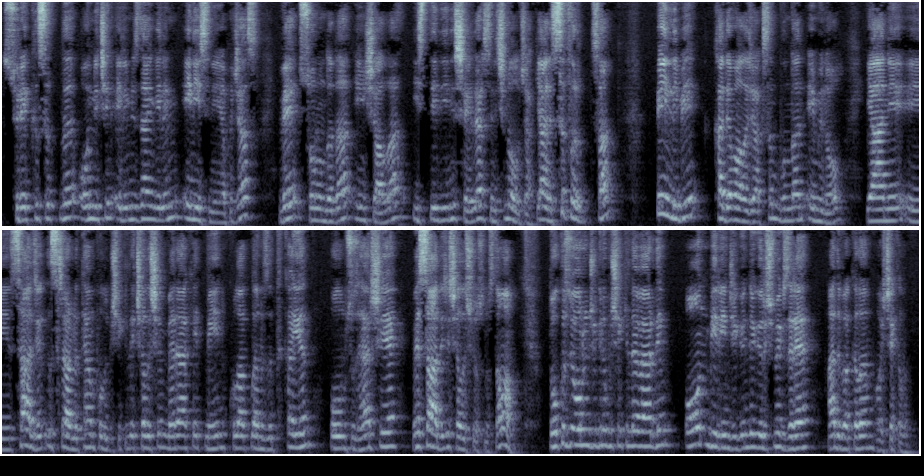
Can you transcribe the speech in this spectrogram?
süre kısıtlı. Onun için elimizden gelenin en iyisini yapacağız. Ve sonunda da inşallah istediğiniz şeyler sizin için olacak. Yani sıfırsan belli bir kademe alacaksın. Bundan emin ol. Yani e, sadece ısrarlı, tempolu bir şekilde çalışın. Merak etmeyin. Kulaklarınızı tıkayın. Olumsuz her şeye ve sadece çalışıyorsunuz. Tamam. 9 ve 10. günü bu şekilde verdim. 11. günde görüşmek üzere. Hadi bakalım. Hoşçakalın.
